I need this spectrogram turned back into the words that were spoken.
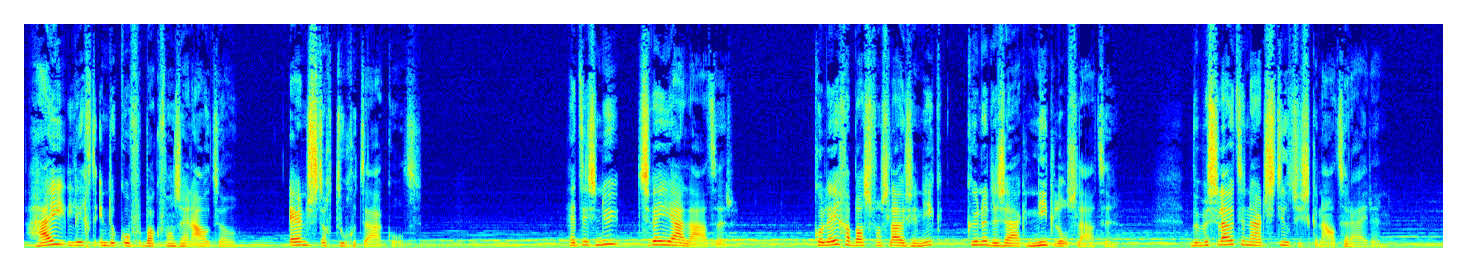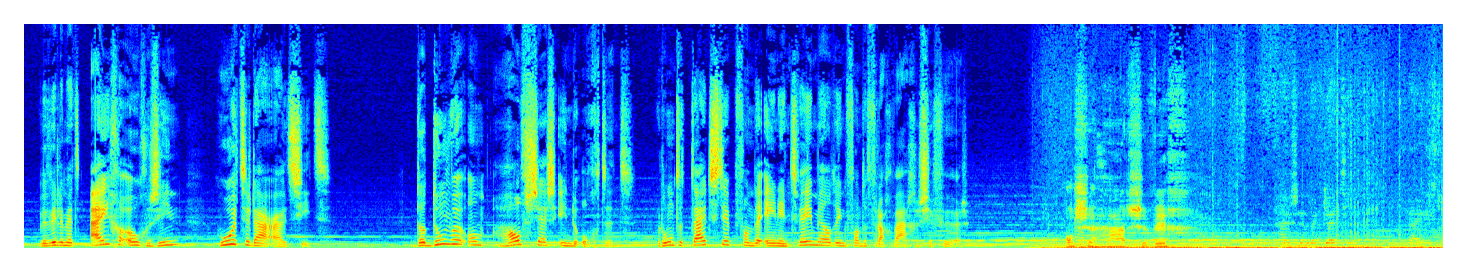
Hij ligt in de kofferbak van zijn auto, ernstig toegetakeld. Het is nu twee jaar later. Collega Bas van Sluis en ik kunnen de zaak niet loslaten. We besluiten naar het Stieltjeskanaal te rijden. We willen met eigen ogen zien hoe het er daar uitziet. Dat doen we om half zes in de ochtend, rond het tijdstip van de 112-melding van de vrachtwagenchauffeur. Ossehaarse weg. Huis nummer 13, 15.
